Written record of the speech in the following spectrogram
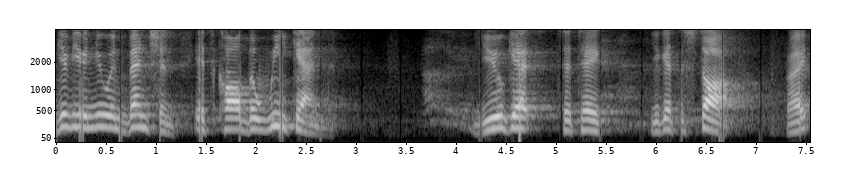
give you a new invention. It's called the weekend. You get to take, you get to stop, right?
